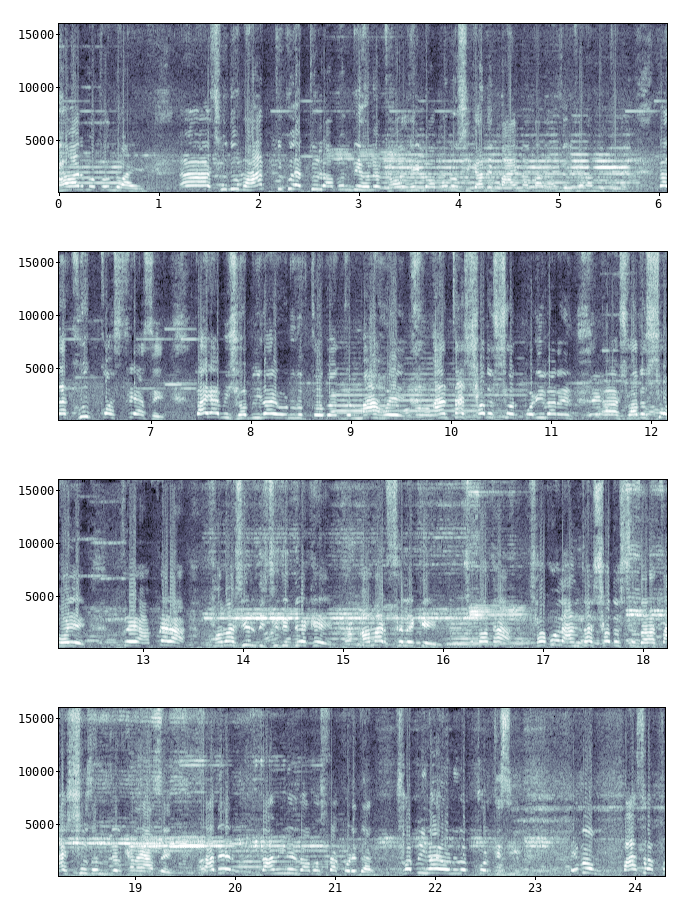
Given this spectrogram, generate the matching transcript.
খাওয়ার মতো নয়। শুধু ভাতটুকু একটু লবণ দিয়ে হলে খাওয়া সেই লবণও সেখানে পায় না তারা জেলখানার ভিতরে। তারা খুব কষ্টে আছে। তাই আমি সবিনয় অনুরোধ করব, একজন মা হয়ে আনসার সদস্যর পরিবারের সদস্য হয়ে যে আপনারা ক্ষমাশীল দৃষ্টিতে দেখে আমার ছেলেকে কথা সকল আনসার সদস্য যারা চারশো জন জেলখানায় আছে, তাদের জামিনের ব্যবস্থা করে দেন। সবিনয় অনুরোধ করতেছি। এবং পাঁচ রক্ত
